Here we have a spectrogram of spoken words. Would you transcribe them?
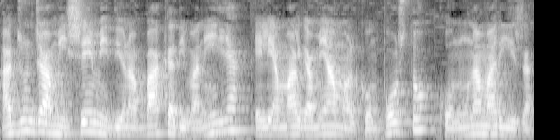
Aggiungiamo i semi di una bacca di vaniglia e li amalgamiamo al composto con una marisa.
